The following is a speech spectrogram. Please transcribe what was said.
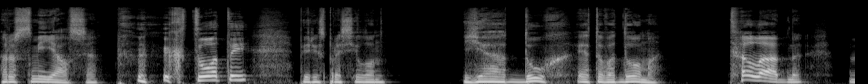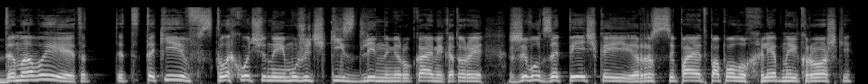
рассмеялся. «Кто ты?» — переспросил он. «Я дух этого дома». «Да ладно! Домовые — это, это такие всклохоченные мужички с длинными руками, которые живут за печкой и рассыпают по полу хлебные крошки».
